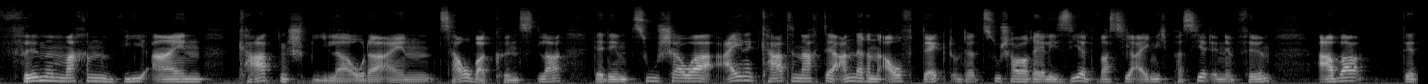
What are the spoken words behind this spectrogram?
Filme machen wie ein Kartenspieler oder ein Zauberkünstler, der dem Zuschauer eine Karte nach der anderen aufdeckt und der Zuschauer realisiert, was hier eigentlich passiert in dem Film. Aber der,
